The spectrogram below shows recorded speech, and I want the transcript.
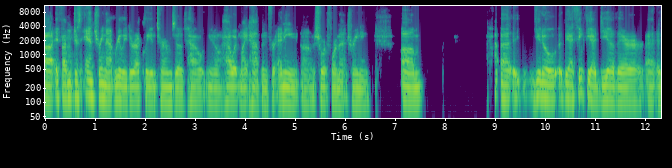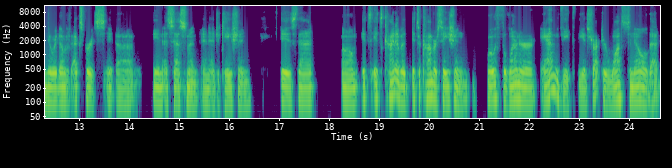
uh, if I'm just answering that really directly in terms of how, you know, how it might happen for any uh, short format training. Um, uh, you know, the, I think the idea there, uh, and there were a number of experts uh, in assessment and education, is that um, it's it's kind of a it's a conversation. Both the learner and the the instructor wants to know that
